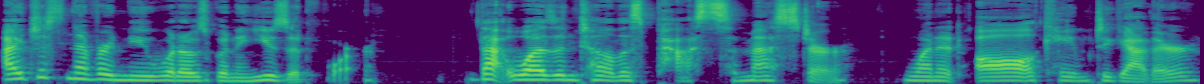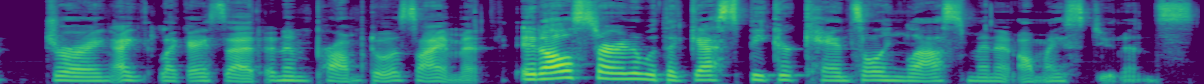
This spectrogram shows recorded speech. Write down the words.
I just never knew what I was going to use it for. That was until this past semester when it all came together during, like I said, an impromptu assignment. It all started with a guest speaker canceling last minute on my students.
